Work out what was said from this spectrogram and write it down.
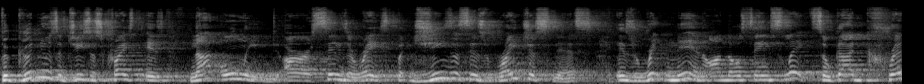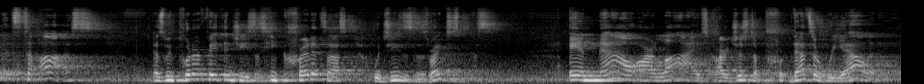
The good news of Jesus Christ is not only are our sins erased, but Jesus' righteousness is written in on those same slates. So God credits to us, as we put our faith in Jesus, He credits us with Jesus' righteousness. And now our lives are just a, that's a reality.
